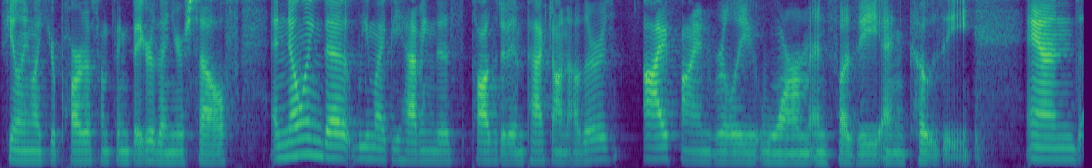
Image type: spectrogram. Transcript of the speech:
feeling like you're part of something bigger than yourself. And knowing that we might be having this positive impact on others, I find really warm and fuzzy and cozy. And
